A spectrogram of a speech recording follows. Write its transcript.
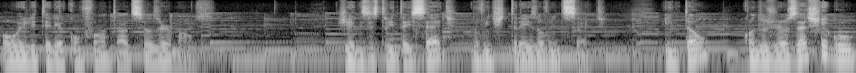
ou ele teria confrontado seus irmãos. Gênesis 37, do 23 ao 27. Então, quando José chegou,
